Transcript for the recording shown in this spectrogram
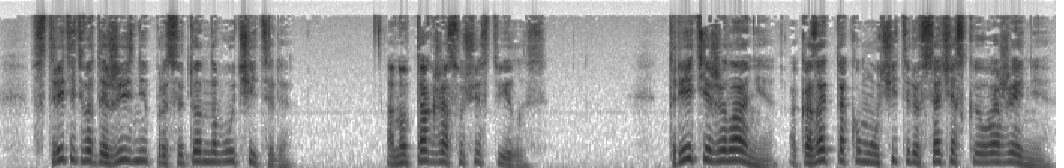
– встретить в этой жизни просветленного учителя. Оно также осуществилось. Третье желание – оказать такому учителю всяческое уважение.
